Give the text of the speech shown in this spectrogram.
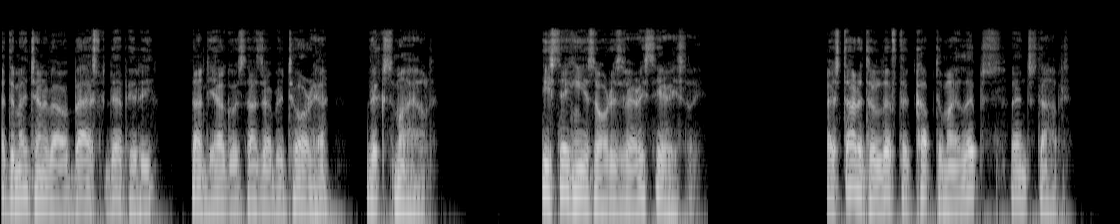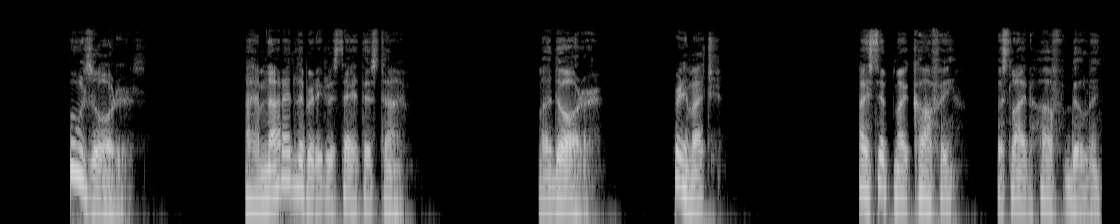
At the mention of our Basque deputy, Santiago Saizarbitoria, Vic smiled. He's taking his orders very seriously. I started to lift the cup to my lips, then stopped. Whose orders? I am not at liberty to say at this time. My daughter. Pretty much. I sipped my coffee, a slight huff building.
